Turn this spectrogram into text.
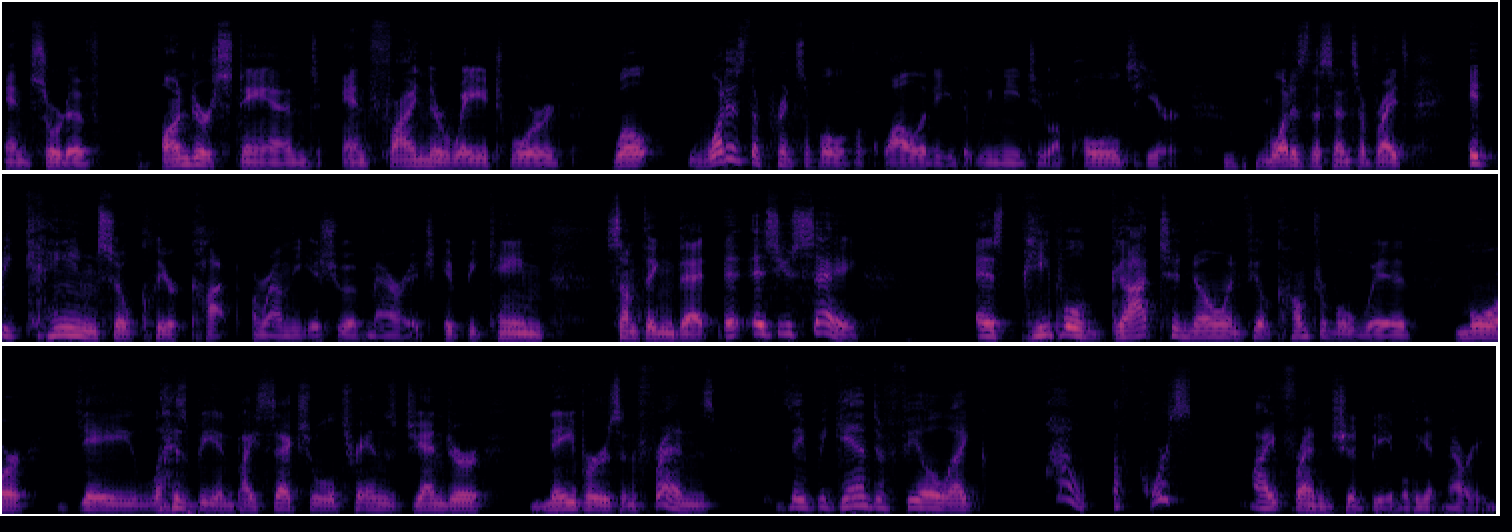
and sort of understand and find their way toward, well, what is the principle of equality that we need to uphold here? Mm-hmm. What is the sense of rights? It became so clear cut around the issue of marriage. It became something that, as you say, as people got to know and feel comfortable with more gay, lesbian, bisexual, transgender neighbors and friends, they began to feel like, wow, of course my friend should be able to get married.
